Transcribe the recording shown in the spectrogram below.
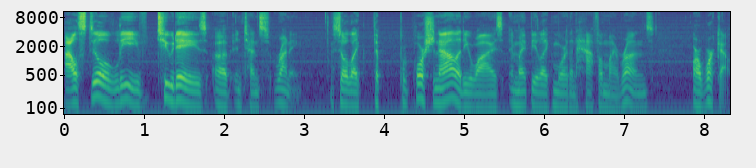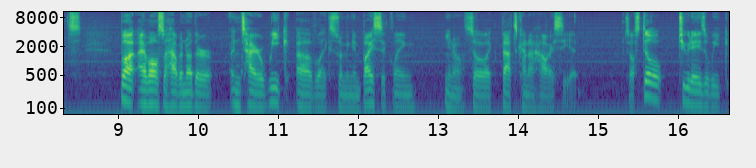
I'll still leave two days of intense running. So like the proportionality wise, it might be like more than half of my runs are workouts. But I've also have another entire week of like swimming and bicycling, you know, so like that's kind of how I see it. So still two days a week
